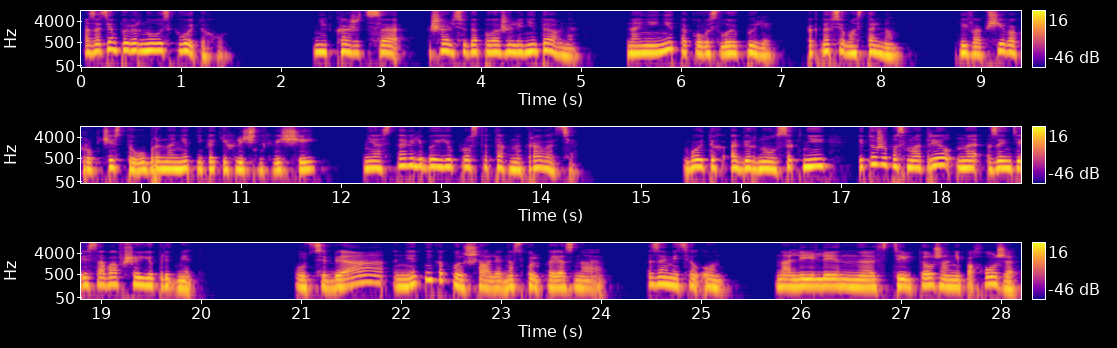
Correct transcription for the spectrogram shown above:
а затем повернулась к Войтаху. «Мне кажется, шаль сюда положили недавно. На ней нет такого слоя пыли, как на всем остальном. Да и вообще вокруг чисто убрано, нет никаких личных вещей. Не оставили бы ее просто так на кровати». Войтых обернулся к ней и тоже посмотрел на заинтересовавший ее предмет. «У тебя нет никакой шали, насколько я знаю», – заметил он. «На Лилин стиль тоже не похоже.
